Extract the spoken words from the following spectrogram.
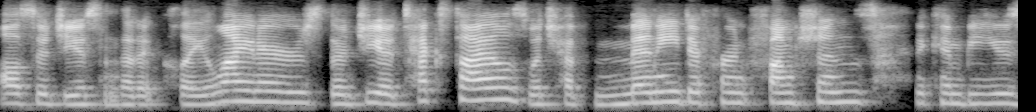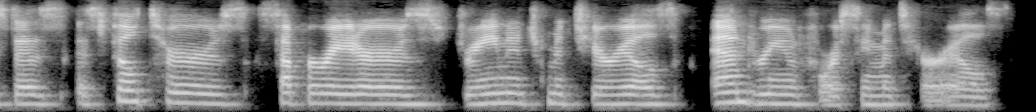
also geosynthetic clay liners. There are geotextiles, which have many different functions. They can be used as, as filters, separators, drainage materials, and reinforcing materials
